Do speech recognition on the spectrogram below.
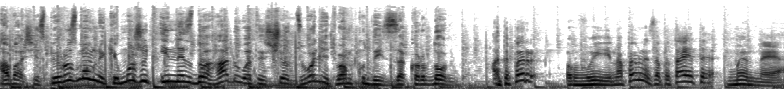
а ваші співрозмовники можуть і не здогадуватись, що дзвонять вам кудись за кордон. А тепер ви напевне запитаєте мене,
